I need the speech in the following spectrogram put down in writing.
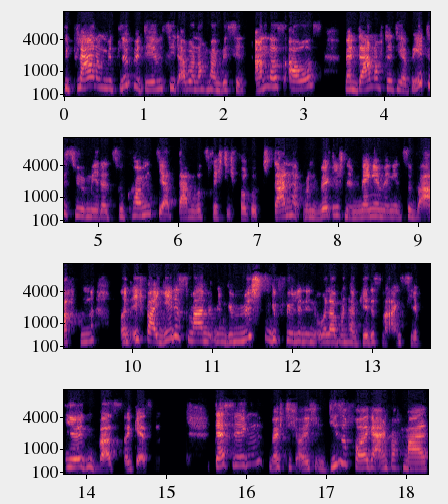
Die Planung mit Lipidem sieht aber noch mal ein bisschen anders aus. Wenn da noch der Diabetes über mir dazu kommt, ja, dann wird's richtig verrückt. Dann hat man wirklich eine Menge, Menge zu beachten. Und ich fahre jedes Mal mit einem gemischten Gefühl in den Urlaub und habe jedes Mal Angst, ich habe irgendwas vergessen. Deswegen möchte ich euch in dieser Folge einfach mal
